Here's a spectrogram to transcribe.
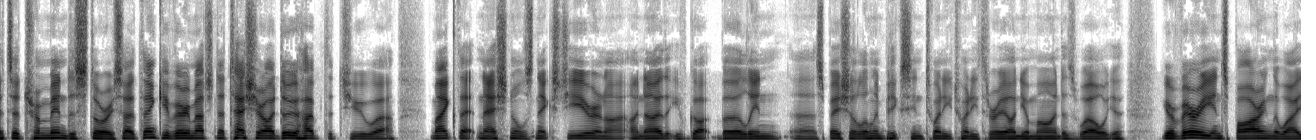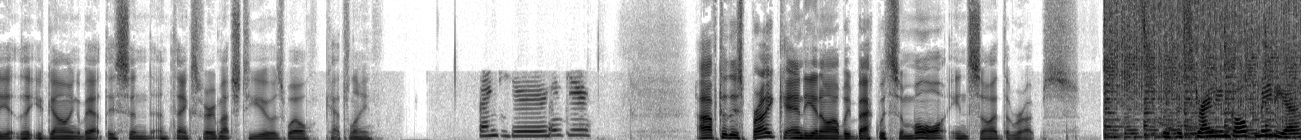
it's a tremendous story. So thank you very much, Natasha. I do hope that you uh, make that nationals next year, and I, I know that you've got Berlin uh, Special Olympics in 2023 on your mind as well. You're, you're very inspiring the way you, that you're going about this, and, and thanks very much to you as well, Kathleen. Thank you. Thank you. After this break, Andy and I will be back with some more Inside the Ropes. With Australian Golf Media,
